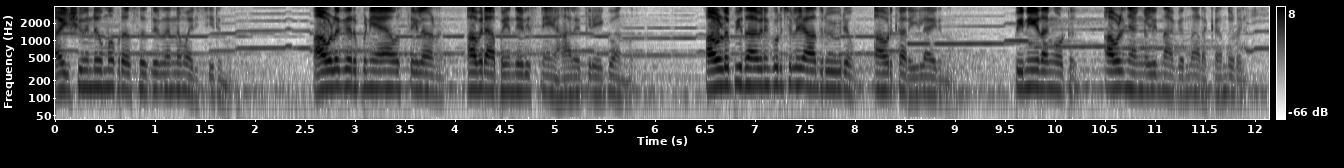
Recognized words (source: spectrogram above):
ഐഷുവിന്റെ ഉമ്മ പ്രസവത്തിൽ തന്നെ മരിച്ചിരുന്നു. അവൾ ഗർഭിണിയായ അവസ്ഥയിലാണ് അവർ അഭയം തേടി സ്നേഹാലയത്തിലേക്ക് വന്നത്. അവളുടെ പിതാവിനെ കുറിച്ചുള്ള യാതൊരു വിവരവും അവർക്കറിയില്ലായിരുന്നു. പിന്നീട് അങ്ങോട്ട് അവൾ ഞങ്ങളിൽ നിന്ന് അകന്ന് നടക്കാൻ തുടങ്ങി.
